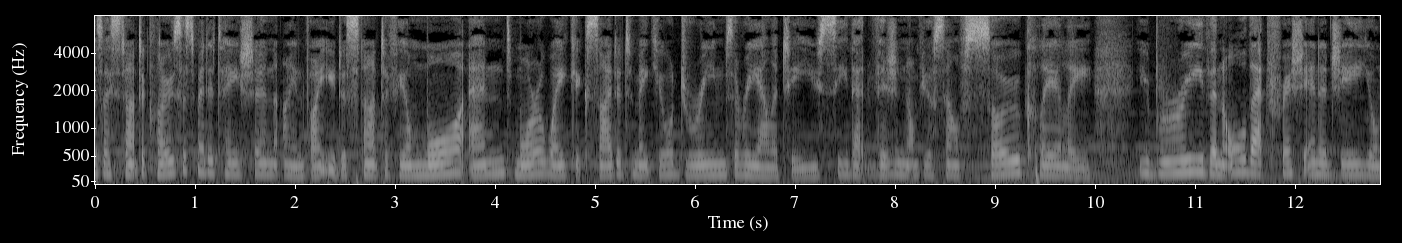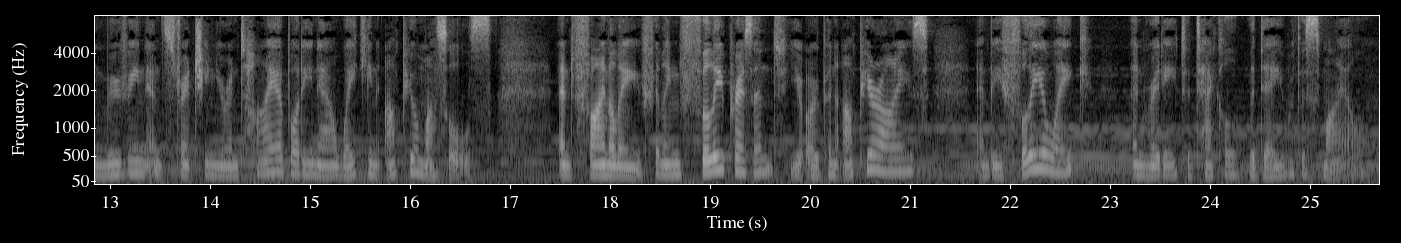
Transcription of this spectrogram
As I start to close this meditation, I invite you to start to feel more and more awake, excited to make your dreams a reality. You see that vision of yourself so clearly. You breathe in all that fresh energy. You're moving and stretching your entire body now, waking up your muscles. And finally, feeling fully present, you open up your eyes and be fully awake and ready to tackle the day with a smile.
